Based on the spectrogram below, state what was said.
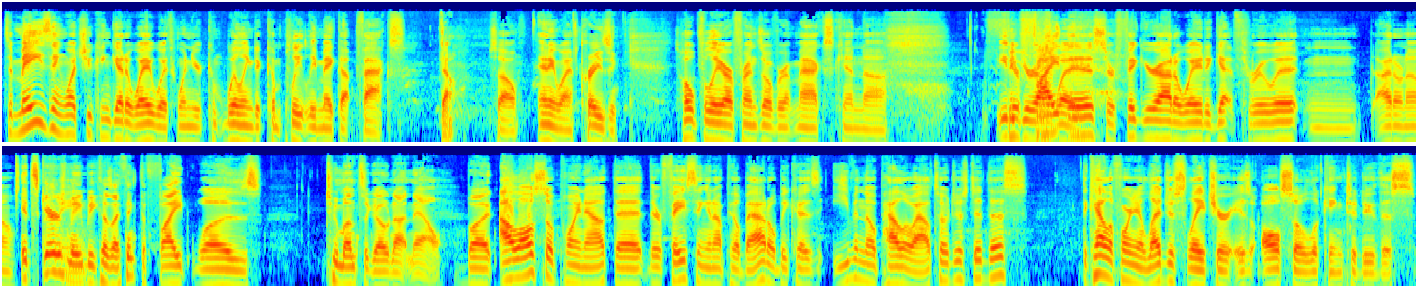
it's amazing what you can get away with when you're com- willing to completely make up facts. Yeah, So anyway, crazy. hopefully our friends over at Max can uh, either Figure out a fight way. this or figure out a way to get through it. And I don't know. It scares I me because I think the fight was two months ago, not now. But I'll also point out that they're facing an uphill battle because even though Palo Alto just did this, the California legislature is also looking to do this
